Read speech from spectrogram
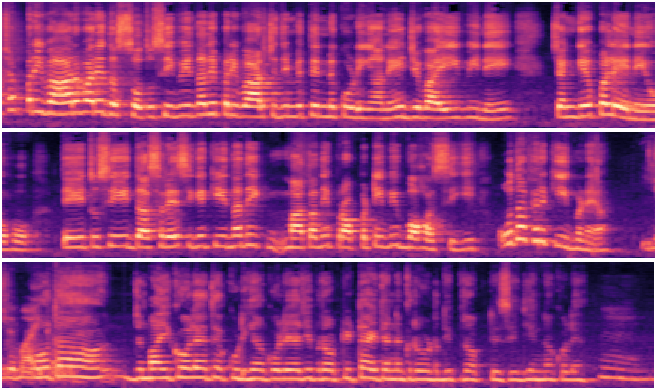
ਅੱਛਾ ਪਰਿਵਾਰ ਬਾਰੇ ਦੱਸੋ ਤੁਸੀਂ ਵੀ ਇਹਨਾਂ ਦੇ ਪਰਿਵਾਰ 'ਚ ਜਿਵੇਂ ਤਿੰਨ ਕੁੜੀਆਂ ਨੇ ਜਵਾਈ ਵੀ ਨੇ ਚੰਗੇ ਭਲੇ ਨੇ ਉਹ। ਤੇ ਤੁਸੀਂ ਦੱਸ ਰਹੇ ਸੀਗੇ ਕਿ ਇਹਨਾਂ ਦੀ ਮਾਤਾ ਦੀ ਪ੍ਰਾਪਰਟੀ ਵੀ ਬਹੁਤ ਸੀਗੀ। ਉਹਦਾ ਫਿਰ ਕੀ ਬਣਿਆ? ਜਮਾਈ ਉਹ ਤਾਂ ਜਮਾਈ ਕੋਲੇ ਤੇ ਕੁੜੀਆਂ ਕੋਲੇ ਆ ਜੀ ਪ੍ਰਾਪਰਟੀ 2.5 ਕਰੋੜ ਦੀ ਪ੍ਰਾਪਰਟੀ ਸੀ ਜੀ ਇਹਨਾਂ ਕੋਲੇ। ਹੂੰ।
